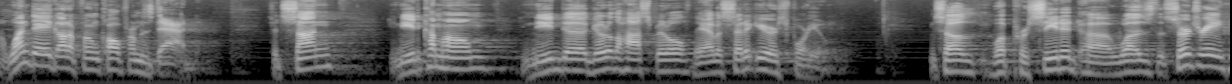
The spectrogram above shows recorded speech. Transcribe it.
One day, got a phone call from his dad. He Said, "Son, you need to come home. You need to go to the hospital. They have a set of ears for you." And so, what proceeded uh, was the surgery.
